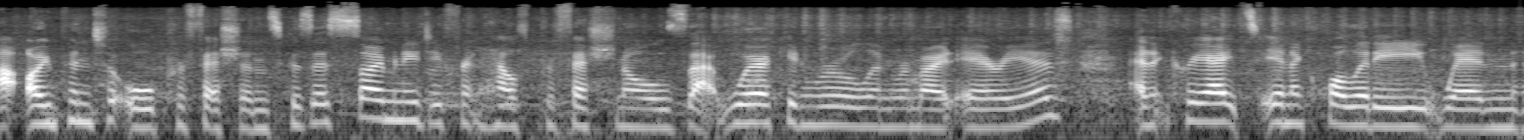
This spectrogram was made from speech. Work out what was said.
are open to all professions because there's so many different health professionals that work in rural and remote areas and it creates inequality when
